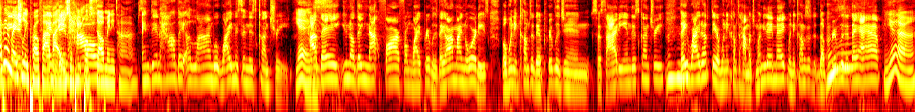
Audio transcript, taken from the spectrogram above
I've been then- racially profiled by Asian how- people so many times. and then how they align with whiteness in this country. Yes. How they, you know, they not far from white privilege. They are minorities, but when it comes to their privilege in society in this country, Mm-hmm. they right up there when it comes to how much money they make, when it comes to the privilege that they have, yeah.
